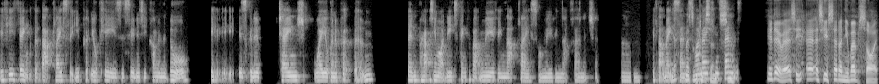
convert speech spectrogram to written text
if you think that that place that you put your keys as soon as you come in the door is going to change where you're going to put them, then perhaps you might need to think about moving that place or moving that furniture. Um, if that makes Yeah, sense. makes Am I making sense, yeah. sense? You do, as you, as you said on your website.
